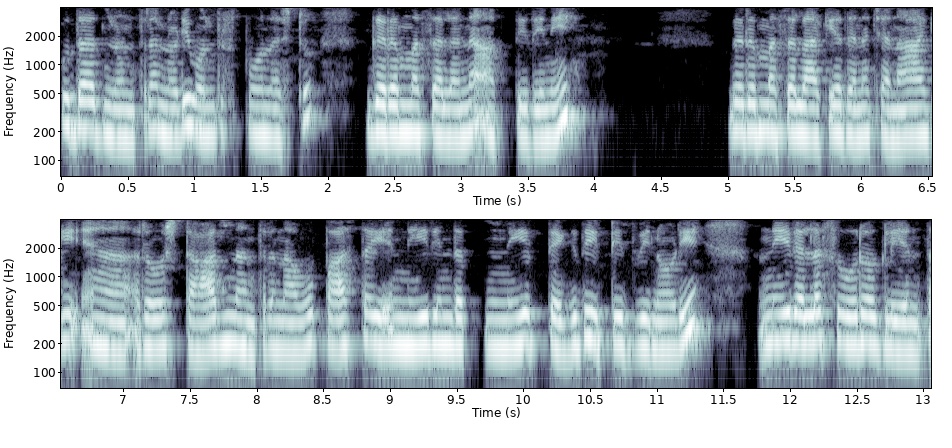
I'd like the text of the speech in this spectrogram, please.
ಕುದಾದ ನಂತರ ನೋಡಿ ಒಂದು ಸ್ಪೂನಷ್ಟು ಗರಂ ಮಸಾಲನ ಹಾಕ್ತಿದ್ದೀನಿ. ಗರಂ ಮಸಾಲ ಹಾಕಿ ಅದನ್ನು ಚೆನ್ನಾಗಿ ರೋಸ್ಟ್ ಆದ ನಂತರ ನಾವು ಪಾಸ್ತಾ ಏನು ನೀರಿಂದ, ನೀರು ತೆಗೆದು ಇಟ್ಟಿದ್ವಿ ನೋಡಿ, ನೀರೆಲ್ಲ ಸೋರೋಗ್ಲಿ ಅಂತ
